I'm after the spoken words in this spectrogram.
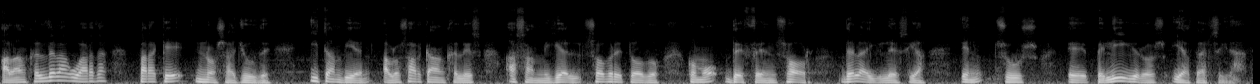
al ángel de la guarda para que nos ayude y también a los arcángeles, a San Miguel sobre todo como defensor de la Iglesia en sus eh, peligros y adversidades.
